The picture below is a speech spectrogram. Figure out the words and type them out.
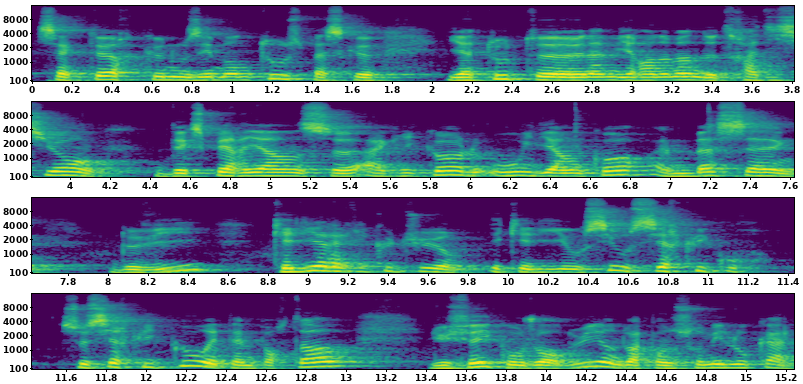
secteur que nous aimons tous parce qu'il y a tout euh, un environnement de tradition, d'expérience agricole où il y a encore un bassin de vie qui est lié à l'agriculture et qui est lié aussi au circuit court. Ce circuit court est important du fait qu'aujourd'hui, on doit consommer local.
